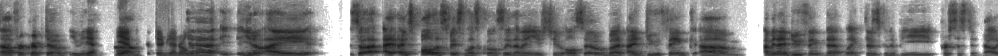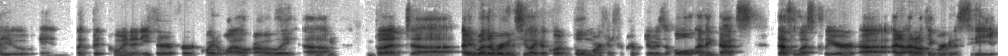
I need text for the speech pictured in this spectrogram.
Uh, for crypto, you mean? Yeah, yeah, um, crypto in general. Yeah, you know, I so I, I follow the space less closely than I used to, also, but I do think, um, I mean, I do think that like there's going to be persistent value in like Bitcoin and Ether for quite a while, probably. Um, mm-hmm. But uh, I mean, whether we're going to see like a quote bull market for crypto as a whole, I think that's that's less clear. Uh, I, I don't think we're going to see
